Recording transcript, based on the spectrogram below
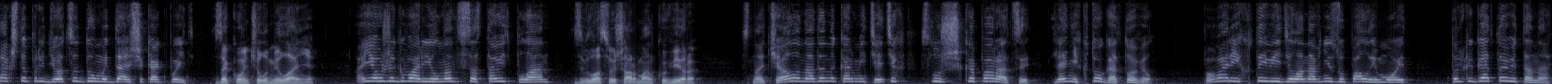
Так что придется думать дальше, как быть», — закончила Мелания. «А я уже говорил, надо составить план», — завела свою шарманку Вера. «Сначала надо накормить этих служащих корпорации. Для них кто готовил?» «Повариху ты видел, она внизу полы моет. Только готовит она,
